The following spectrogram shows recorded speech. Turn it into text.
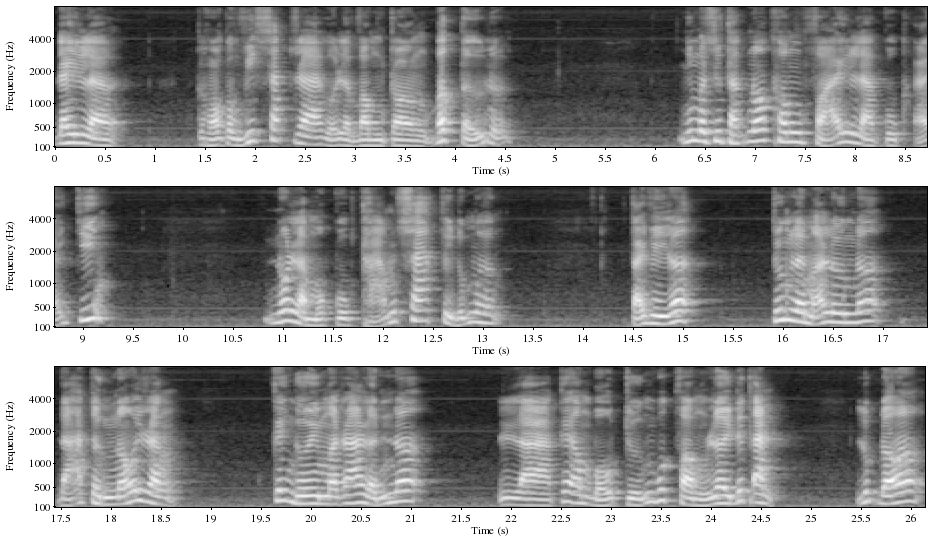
Đây là họ còn viết sách ra gọi là vòng tròn bất tử nữa. Nhưng mà sự thật nó không phải là cuộc hải chiến. Nó là một cuộc thảm sát thì đúng hơn. Tại vì đó, tướng Lê Mã Lương đó đã từng nói rằng cái người mà ra lệnh đó là cái ông Bộ trưởng Quốc phòng Lê Đức Anh. Lúc đó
